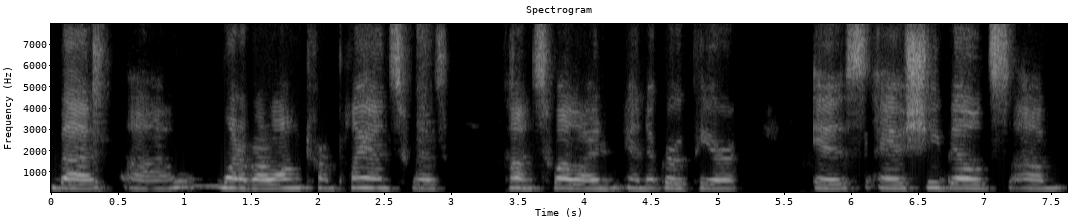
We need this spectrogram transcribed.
but uh, one of our long-term plans with Consuela and, and, the group here is as she builds um,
